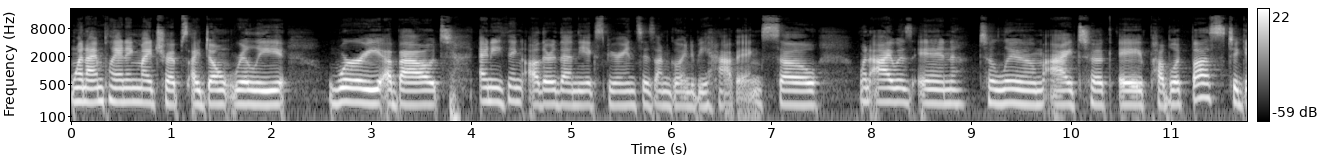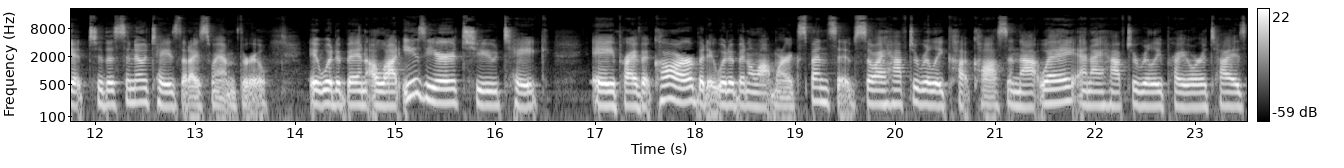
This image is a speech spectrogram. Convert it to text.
when I'm planning my trips, I don't really worry about anything other than the experiences I'm going to be having. So when I was in Tulum, I took a public bus to get to the cenotes that I swam through. It would have been a lot easier to take a private car, but it would have been a lot more expensive. So I have to really cut costs in that way and I have to really prioritize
